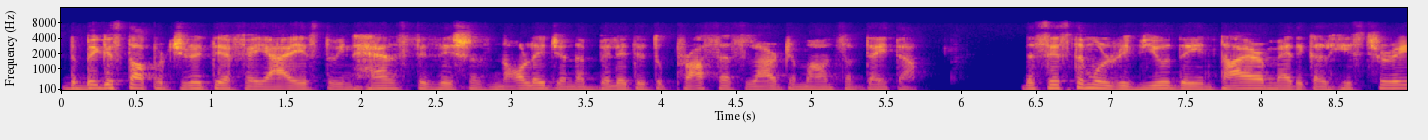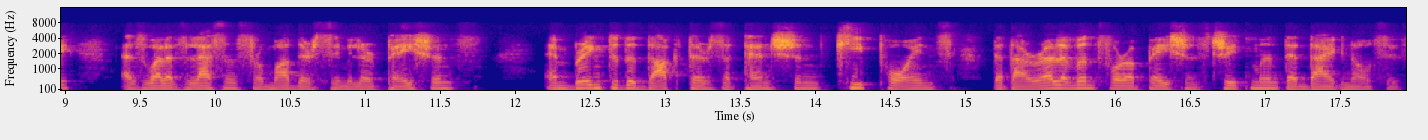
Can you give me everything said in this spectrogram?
the biggest opportunity of AI is to enhance physicians' knowledge and ability to process large amounts of data. The system will review the entire medical history as well as lessons from other similar patients and bring to the doctor's attention key points that are relevant for a patient's treatment and diagnosis.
